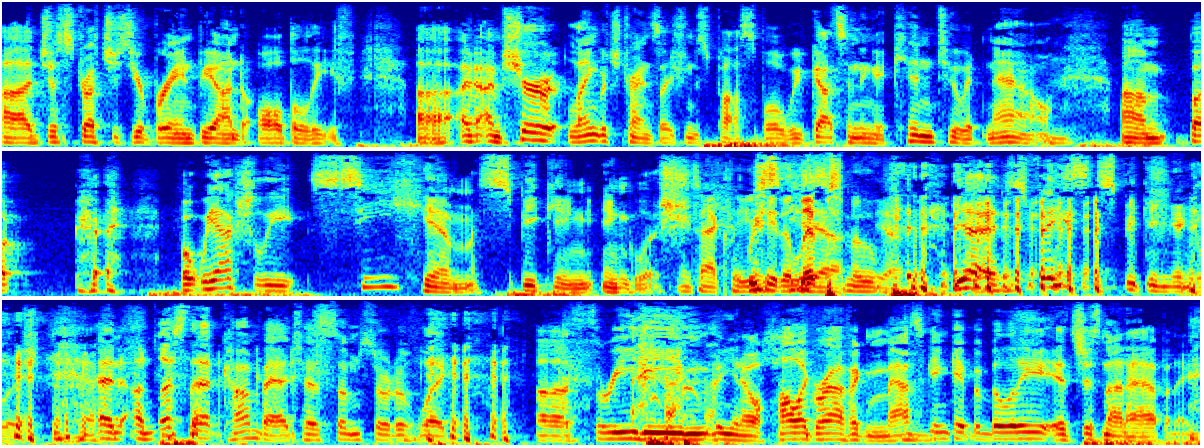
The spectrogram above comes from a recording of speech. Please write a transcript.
uh, just stretches your brain beyond all belief. Uh, I, I'm sure language translation is possible. We've got something akin to it now, um, but. But we actually see him speaking English. Exactly. You We see the lips yeah, move. yeah. yeah, his face is speaking English, and unless that com badge has some sort of like uh, 3D, you know, holographic masking capability, it's just not happening.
